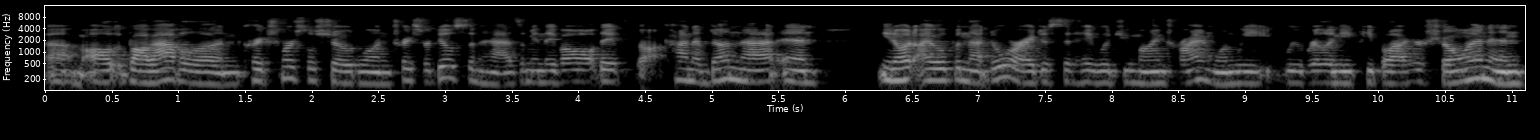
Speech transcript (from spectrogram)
um, all Bob Avila and Craig Schmersal showed one. Tracer Dilson has. I mean, they've all they've kind of done that. And you know what? I opened that door. I just said, hey, would you mind trying one? We we really need people out here showing and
